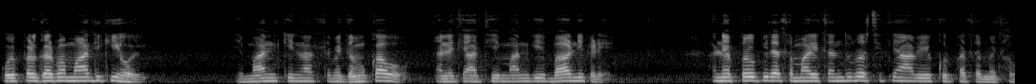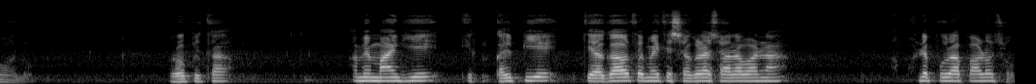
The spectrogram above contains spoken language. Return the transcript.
કોઈ પણ ઘરમાં માંદગી હોય, એ માંદગીના તમે ધમકાવો અને ત્યાંથી માંદગી બહાર નીકળે. અને પ્રભુ પિતા તમારી તંદુરસ્તી ત્યાં આવે એ કૃપા તમે થવા દો. પ્રભુ અમે માંગીએ, એ કલ્પીએ તે અગાઉ તમે તે સગડા સારાવાના અમને પૂરા પાડો છો.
